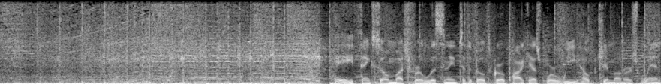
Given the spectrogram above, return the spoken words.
Hey, thanks so much for listening to the Built to Grow podcast where we help gym owners win.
